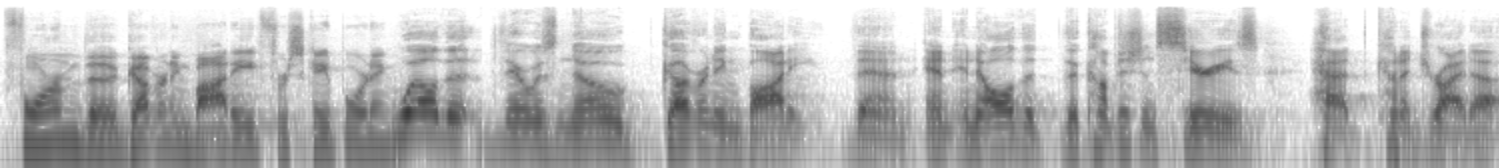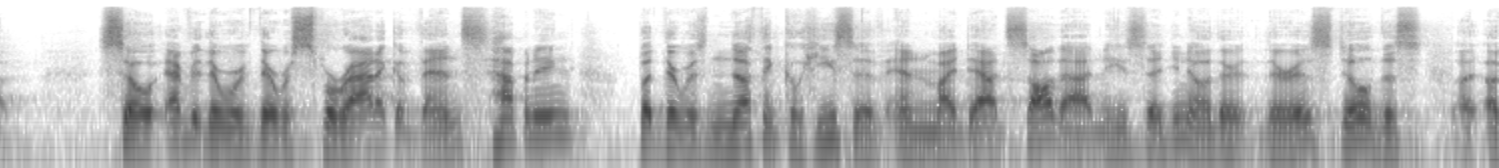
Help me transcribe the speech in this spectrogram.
formed the governing body for skateboarding? Well, the, there was no governing body then, and, and all the, the competition series had kind of dried up. So every, there, were, there were sporadic events happening, but there was nothing cohesive. And my dad saw that, and he said, you know, there, there is still this a,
